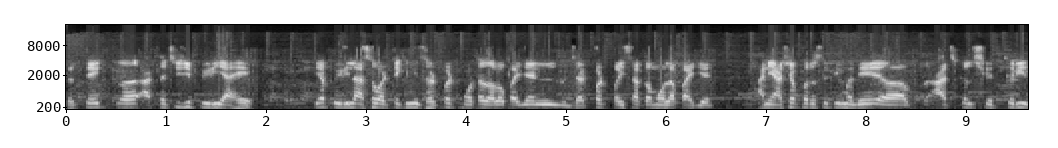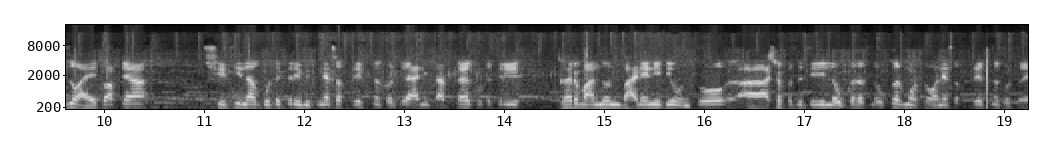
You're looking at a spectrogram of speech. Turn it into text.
प्रत्येक आताची जी पिढी आहे त्या पिढीला असं वाटतं की मी झटपट मोठा झालो पाहिजे आणि झटपट पैसा कमवला पाहिजे. आणि अशा परिस्थितीमध्ये आजकाल शेतकरी जो आहे तो आपल्या शेतीला कुठेतरी विकण्याचा प्रयत्न करतोय आणि तात्काळ कुठेतरी घर बांधून भाड्याने देऊन तो अशा पद्धतीने लवकरात लवकर मोठं होण्याचा प्रयत्न करतोय.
